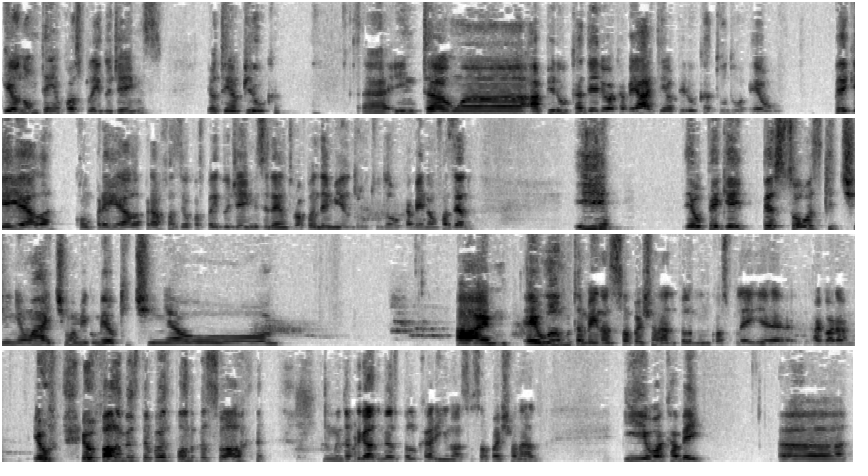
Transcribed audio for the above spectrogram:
eu não tenho cosplay do James, eu tenho a peruca. Uh, então a, a peruca dele eu acabei, ah, tem a peruca, tudo. Eu peguei ela, comprei ela para fazer o cosplay do James, e dentro da pandemia, entrou tudo, eu acabei não fazendo. E eu peguei pessoas que tinham, ah, tinha um amigo meu que tinha o ah, eu amo também, nossa, sou apaixonado pelo mundo cosplay. É, agora, eu, eu falo ao mesmo tempo, eu respondo pessoal. Muito obrigado mesmo pelo carinho, nossa, sou apaixonado. E eu acabei uh,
